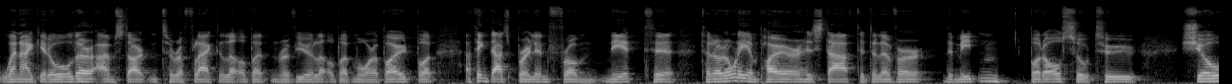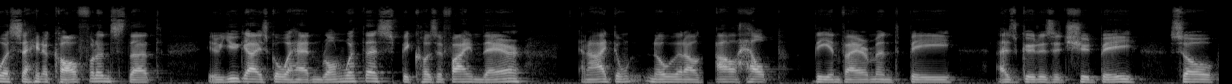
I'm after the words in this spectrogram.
when I get older, I'm starting to reflect a little bit and review a little bit more about. But I think that's brilliant from Nate to, to not only empower his staff to deliver the meeting, but also to show a sign of confidence that you know you guys go ahead and run with this because if I'm there and I don't know that I'll I'll help the environment be as good as it should be. So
